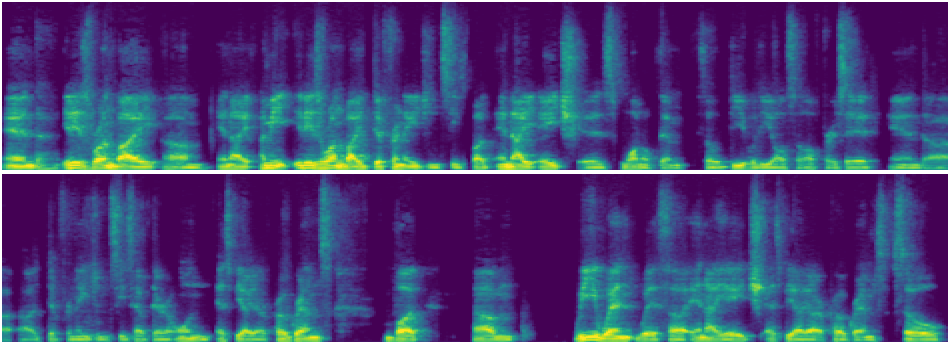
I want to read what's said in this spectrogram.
and it is run by um, NI. I mean, it is run by different agencies, but NIH is one of them. So DoD also offers it, and uh, uh, different agencies have their own SBIR programs. But um, we went with uh, NIH SBIR programs. So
